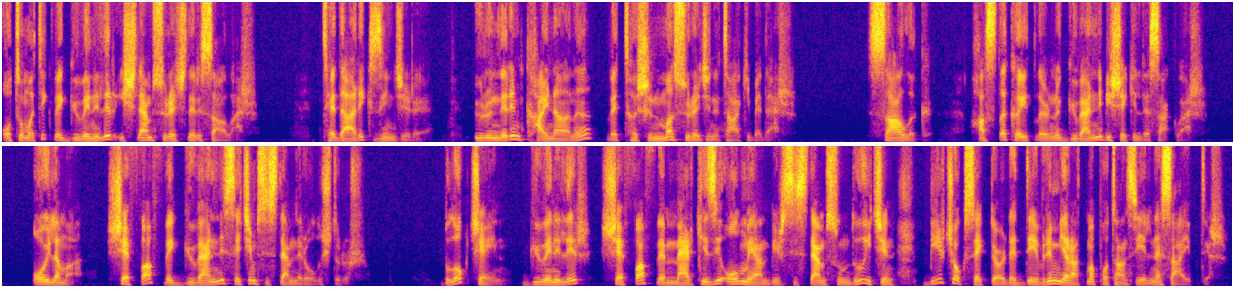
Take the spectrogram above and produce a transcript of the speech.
Otomatik ve güvenilir işlem süreçleri sağlar. Tedarik zinciri. Ürünlerin kaynağını ve taşınma sürecini takip eder. Sağlık. Hasta kayıtlarını güvenli bir şekilde saklar. Oylama. Şeffaf ve güvenli seçim sistemleri oluşturur. Blockchain, güvenilir, şeffaf ve merkezi olmayan bir sistem sunduğu için birçok sektörde devrim yaratma potansiyeline sahiptir.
